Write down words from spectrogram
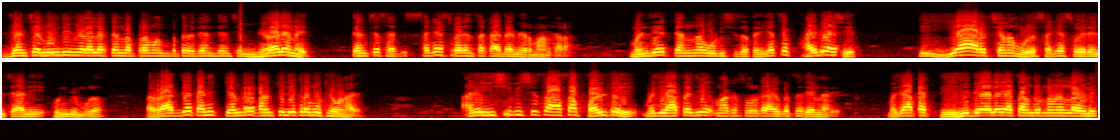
ज्यांच्या नोंदी मिळाल्या त्यांना प्रमाणपत्र द्या आणि ज्यांचे मिळाल्या नाहीत त्यांच्यासाठी सगळ्या स्वऱ्यांचा कायदा निर्माण करा. म्हणजे त्यांना ओबीसी जात. याचे फायदे असे आहेत की या आरक्षणामुळे सगळ्या सोयऱ्यांच्या आणि कुणबीमुळं राज्यात आणि केंद्रात आणखी लेकरं मोठे होणार आहे आणि ईशीबीसीचा असा फॉल्ट आहे म्हणजे आता जे मागासवर्ग आयोगाचं देणार आहे म्हणजे आता तेही द्यायला याच आंदोलनाला लावले.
